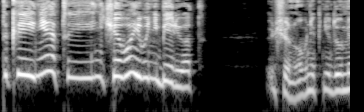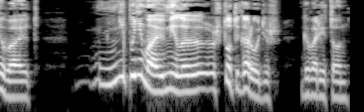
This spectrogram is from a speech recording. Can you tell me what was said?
так и нет, и ничего его не берет. Чиновник недоумевает. — Не понимаю, милая, что ты городишь, — говорит он.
